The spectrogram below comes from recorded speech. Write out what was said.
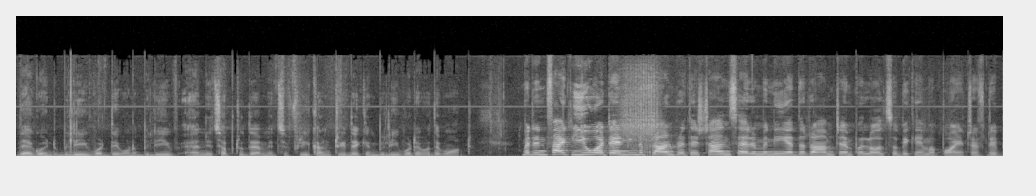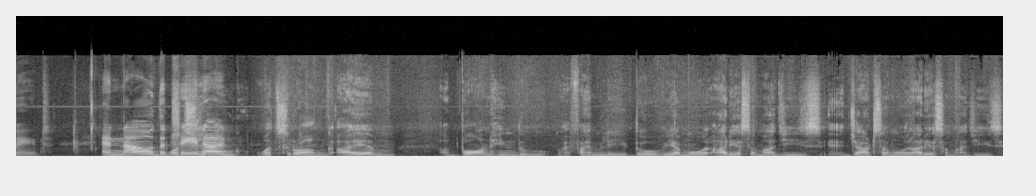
they're going to believe what they want to believe, and it's up to them. It's a free country; they can believe whatever they want. But in fact, you attending the Pran Pratishtha ceremony at the Ram temple also became a point of debate. And now the What's trailer. Wrong? What's wrong? I am a born Hindu. My family, though we are more Arya Samajis, Jats are more Arya Samajis,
